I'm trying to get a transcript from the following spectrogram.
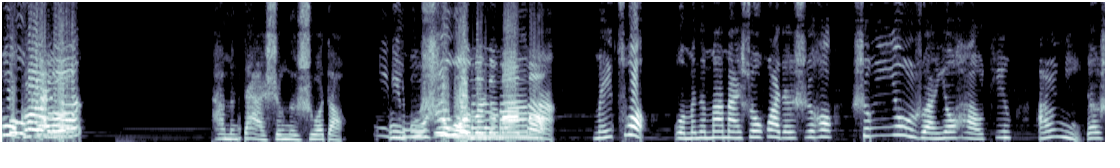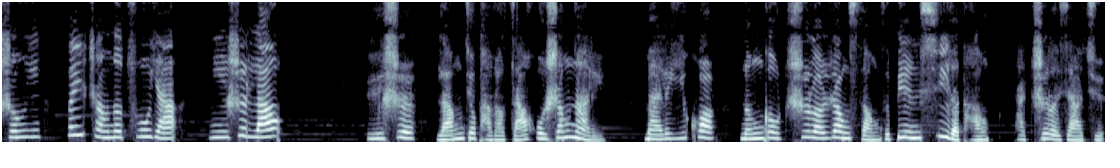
不开门！他们大声地说道：“你不是我们的妈妈。”没错，我们的妈妈说话的时候声音又软又好听，而你的声音非常的粗哑。你是狼，于是狼就跑到杂货商那里，买了一块能够吃了让嗓子变细的糖，他吃了下去。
